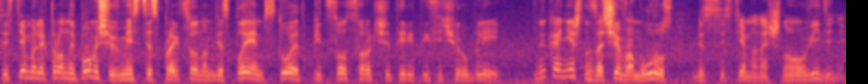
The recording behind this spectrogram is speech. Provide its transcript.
Система электронной помощи вместе с проекционным дисплеем стоит 544 тысячи рублей. Ну и, конечно, зачем вам Урус без системы ночного видения?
